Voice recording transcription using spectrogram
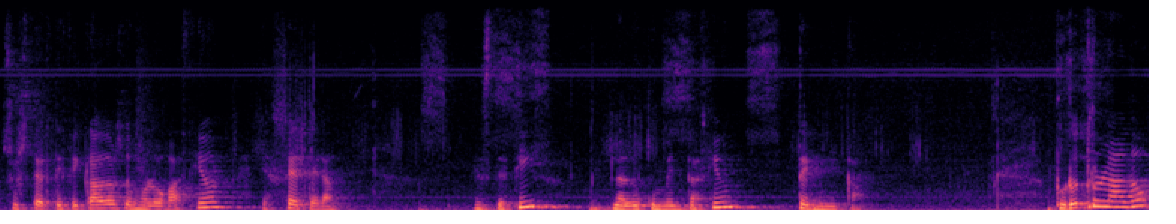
sus certificados de homologación, etc. Es decir, la documentación técnica. Por otro lado,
